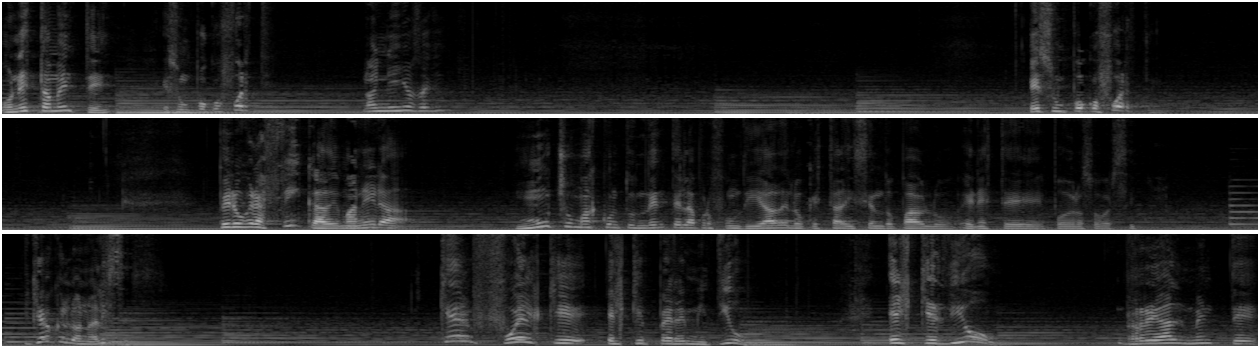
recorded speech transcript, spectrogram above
honestamente, es un poco fuerte. ¿No hay niños aquí? Es un poco fuerte. Pero grafica de manera mucho más contundente la profundidad de lo que está diciendo Pablo en este poderoso versículo. Y quiero que lo analices. ¿Quién fue el que, el que permitió, el que dio realmente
